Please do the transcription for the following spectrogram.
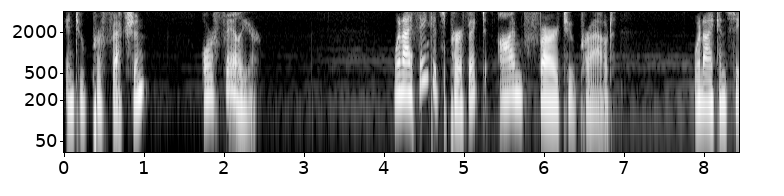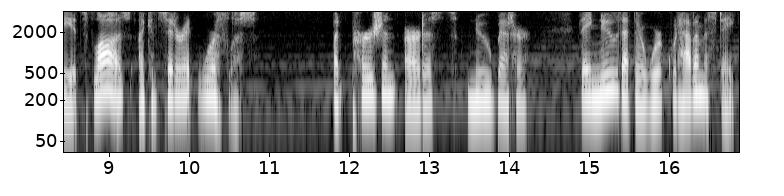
into perfection or failure. When I think it's perfect, I'm far too proud. When I can see its flaws, I consider it worthless. But Persian artists knew better. They knew that their work would have a mistake,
